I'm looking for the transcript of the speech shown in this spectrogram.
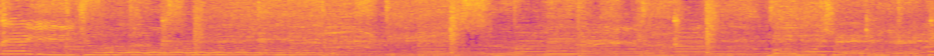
내 이유 뭐 문제냐고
